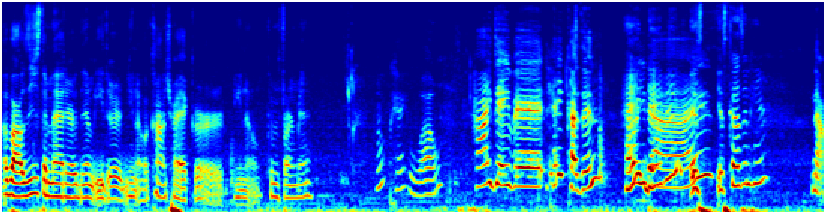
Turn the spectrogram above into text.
about. It's just a matter of them either you know a contract or you know confirming. Okay, well, hi, David. Hey, cousin. You David, is, is cousin here? no,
